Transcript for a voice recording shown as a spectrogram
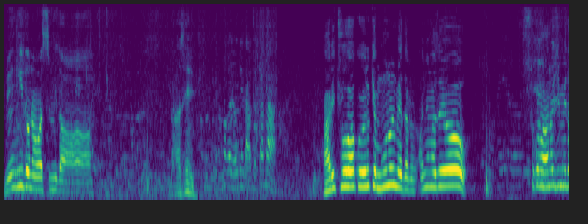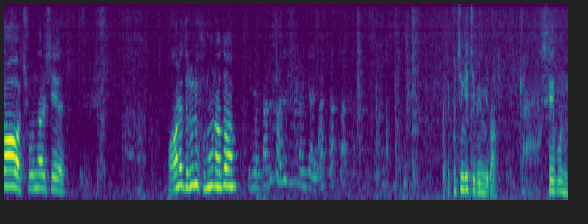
맹이도 나왔습니다. 나세. 아가 여기 놔뒀다가 날이 추워갖고 이렇게 문을 매달은. 안녕하세요. 수고 많으십니다. 추운 날씨에. 어, 안에 들으니 훈훈하다. 이렇게 부침개집입니다. 쫙세 분이.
